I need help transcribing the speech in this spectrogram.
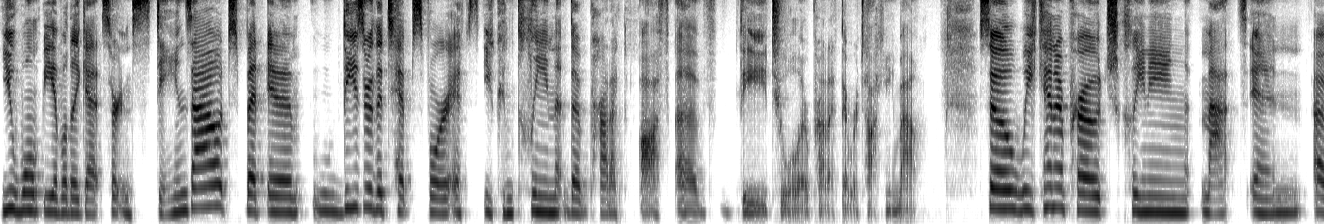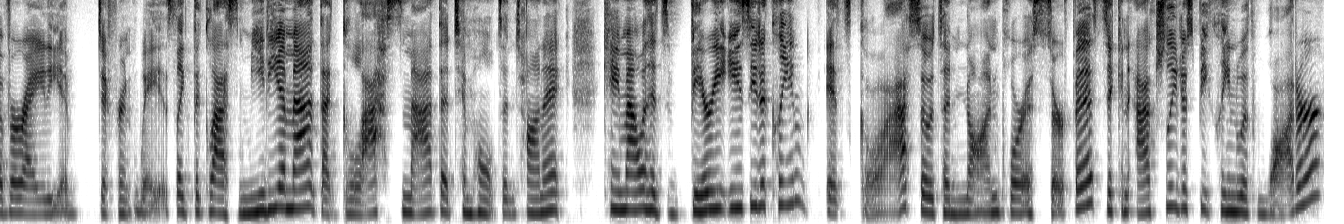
you won't be able to get certain stains out, but um, these are the tips for if you can clean the product off of the tool or product that we're talking about. So we can approach cleaning mats in a variety of different ways. Like the glass media mat, that glass mat that Tim Holtz and Tonic came out with, it's very easy to clean. It's glass, so it's a non porous surface. It can actually just be cleaned with water.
